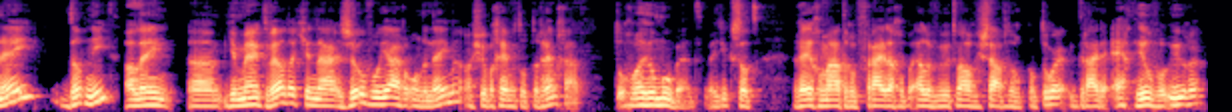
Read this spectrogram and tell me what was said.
Nee, dat niet. Alleen um, je merkt wel dat je na zoveel jaren ondernemen, als je op een gegeven moment op de rem gaat, toch wel heel moe bent. Weet je, ik zat regelmatig op vrijdag op 11 uur, 12 uur s'avonds op kantoor. Ik draaide echt heel veel uren.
